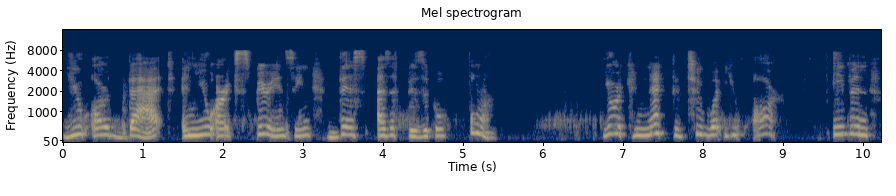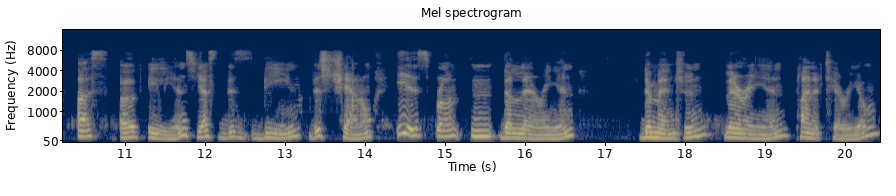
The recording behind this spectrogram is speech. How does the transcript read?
You are that, and you are experiencing this as a physical form. You are connected to what you are. Even us of aliens, yes, this being, this channel, is from mm, the Larian dimension, Larian planetarium.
